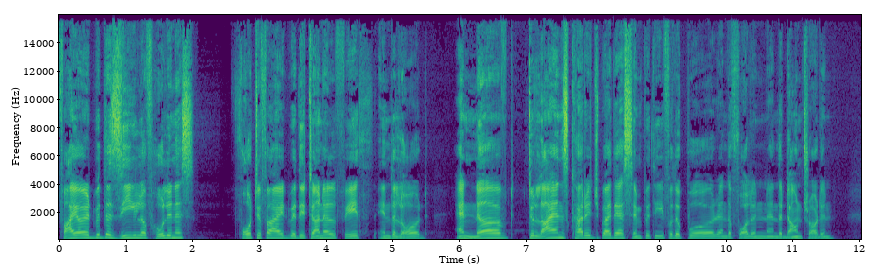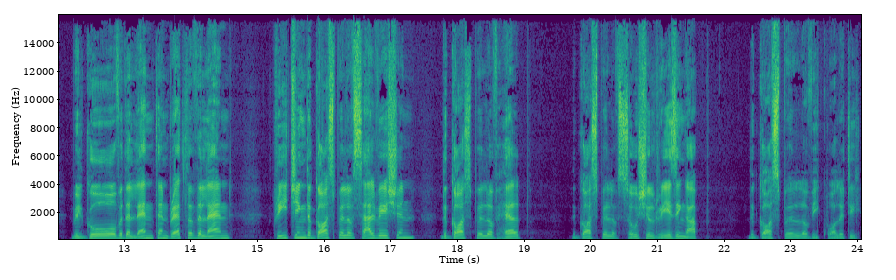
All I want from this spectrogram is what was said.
fired with the zeal of holiness, fortified with eternal faith in the Lord, and nerved to lion's courage by their sympathy for the poor and the fallen and the downtrodden, will go over the length and breadth of the land preaching the gospel of salvation, the gospel of help, the gospel of social raising up, the gospel of equality.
